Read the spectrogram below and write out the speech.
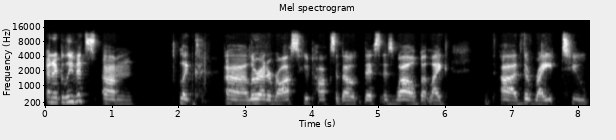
and i believe it's um like uh loretta ross who talks about this as well but like uh the right to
